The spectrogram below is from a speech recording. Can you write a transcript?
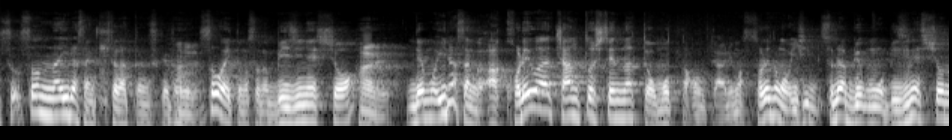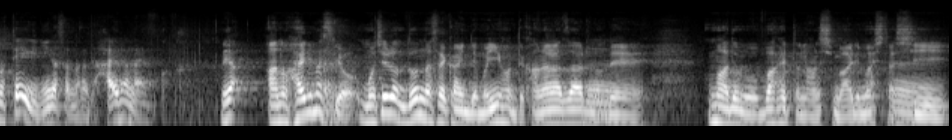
そそんなイラさんに聞きたかったんですけど、はい。そうは言ってもそのビジネス書、はい。でもイラさんがあこれはちゃんとしてんなって思った本ってあります？それでもいそれはびもうビジネス書の定義にイラさんの中で入らないのか？いやあの入りますよ。もちろんどんな世界にでもいい本って必ずあるので、まあでもバフェットの話もありましたし、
